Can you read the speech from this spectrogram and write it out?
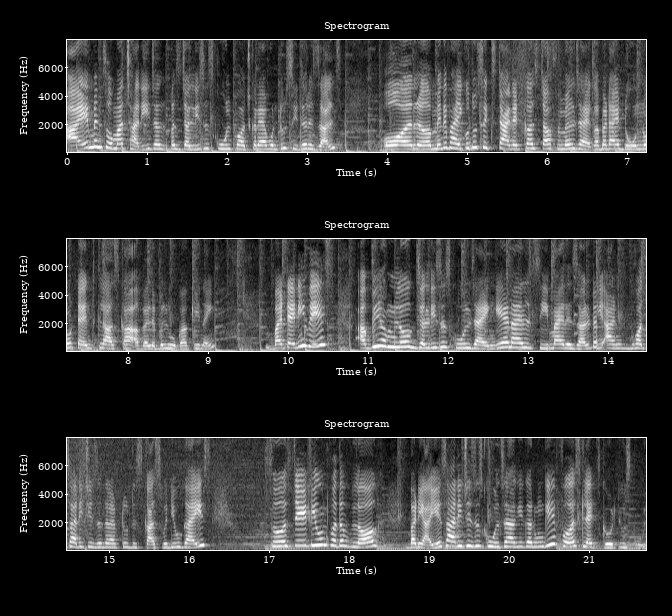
आई एम इन सो मच हारी बस जल्दी से स्कूल पहुँच कर I want to see the result और uh, मेरे भाई को तो सिक्स स्टैंडर्ड का स्टफ़ मिल जाएगा but I don't know tenth class का अवेलेबल होगा कि नहीं। बट एनी अभी हम लोग जल्दी से स्कूल जाएँगे and I will see my result and बहुत सारी चीज़ें have to discuss with you guys so stay tune for the vlog but या ये सारी चीज़ें स्कूल से आगे करूँगी। First let's go to school.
